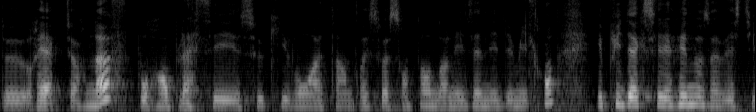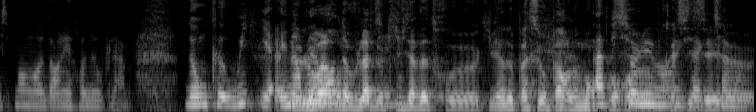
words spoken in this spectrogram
de, réacteurs neufs pour remplacer ceux qui vont atteindre les 60 ans dans les années 2030, et puis d'accélérer nos investissements dans les renouvelables. Donc euh, oui, il y a énormément loi renouvelable qui vient d'être qui vient de passer au Parlement Absolument, pour préciser le,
